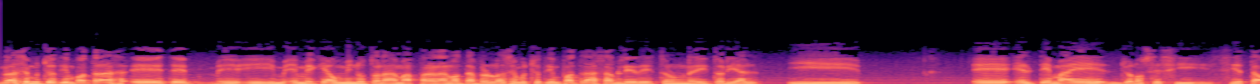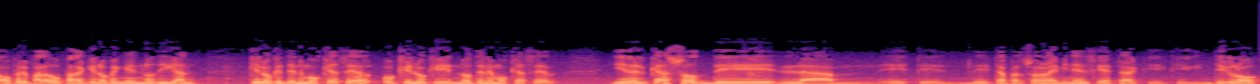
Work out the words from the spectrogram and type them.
No hace mucho tiempo atrás, este, y, me queda un minuto nada más para la nota, pero no hace mucho tiempo atrás hablé de esto en un editorial y eh, el tema es, yo no sé si, si estamos preparados para que nos vengan y nos digan qué es lo que tenemos que hacer o qué es lo que no tenemos que hacer. Y en el caso de la este, de esta persona, la eminencia esta que, integró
